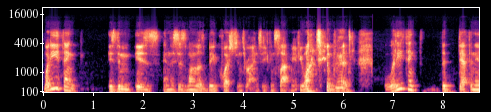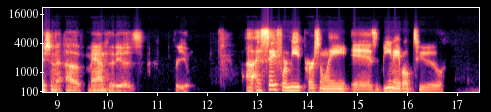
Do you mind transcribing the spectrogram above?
what do you think is the is and this is one of those big questions, Ryan, so you can slap me if you want to, but what do you think the definition of manhood is for you? Uh, I say for me personally is being able to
